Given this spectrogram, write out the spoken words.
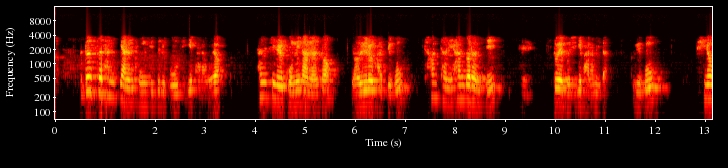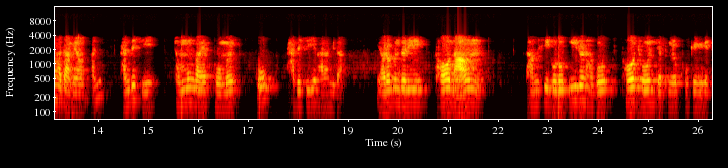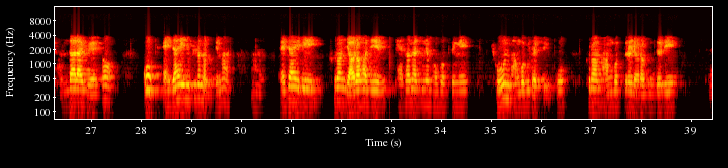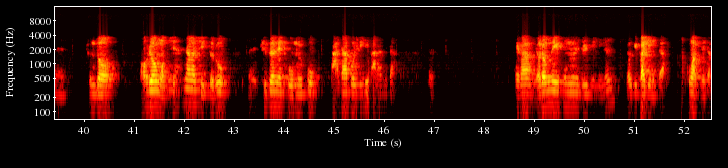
뜻을 함께하는 동지들을 모으시기 바라고요. 현실을 고민하면서 여유를 가지고 천천히 한 걸음씩 예, 시도해 보시기 바랍니다. 그리고 필요하다면 아니 반드시 전문가의 도움을 꼭 받으시기 바랍니다. 여러분들이 더 나은 방식으로 일을 하고 더 좋은 제품을 고객에게 전달하기 위해서 꼭 에자일이 필요는 없지만 어, 에자일이 그런 여러 가지 개선할 수 있는 방법 중에 좋은 방법이 될 수 있고 그런 방법들을 여러분들이 좀 더 어려움 없이 해나갈 수 있도록 네, 주변의 도움을 꼭 받아보시기 바랍니다. 네. 제가 여러분에게 공유해드릴 얘기는 여기까지입니다. 고맙습니다.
